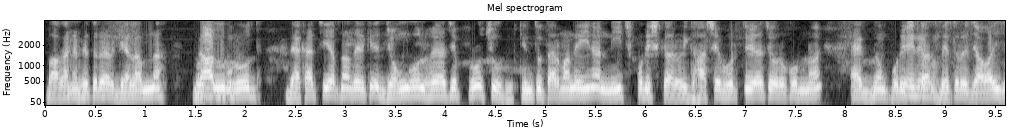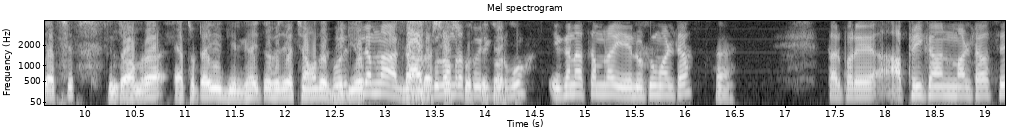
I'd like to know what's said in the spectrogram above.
বাগানের ভেতরে আর গেলাম না। প্রচুর রোদ দেখাচ্ছি আপনাদেরকে। জঙ্গল হয়ে আছে প্রচুর কিন্তু তার মানে এই না নিচ পরিষ্কার ওই ঘাসে ভর্তি হয়ে আছে ওরকম নয় একদম পরিষ্কার ভেতরে যাওয়াই যাচ্ছে। কিন্তু আমরা এতটাই দীর্ঘায়িত হয়ে যাচ্ছে আমাদের ভিডিও না আমরা গাছগুলো শেষ আমরা তৈরি করব। এখানে আছে আমরা এলোটু মালটা। হ্যাঁ। তারপরে আফ্রিকান মালটা আছে।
